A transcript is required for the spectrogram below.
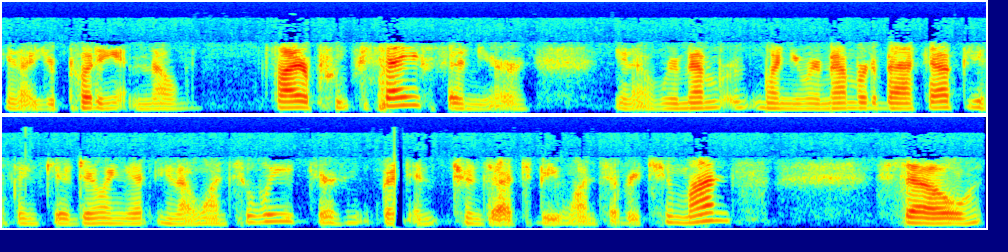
You know, you're putting it in a fireproof safe and you're you know remember when you remember to back up you think you're doing it you know once a week or but it turns out to be once every two months so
